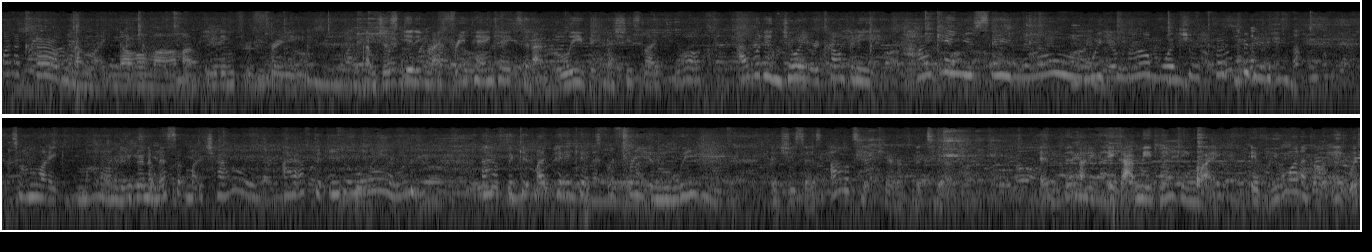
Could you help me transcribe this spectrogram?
want to come. And I'm like, no, mom, I'm eating for free. I'm just getting my free pancakes and I'm leaving. And she's like, well, I would enjoy your company. How can you say no when your mom wants your company? So I'm like, mom, you're going to mess up my challenge. I have to eat alone. I have to get my pancakes for free and leave and she says, I'll take care of the tip. And then I, it got me thinking, like, if you want to go eat with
